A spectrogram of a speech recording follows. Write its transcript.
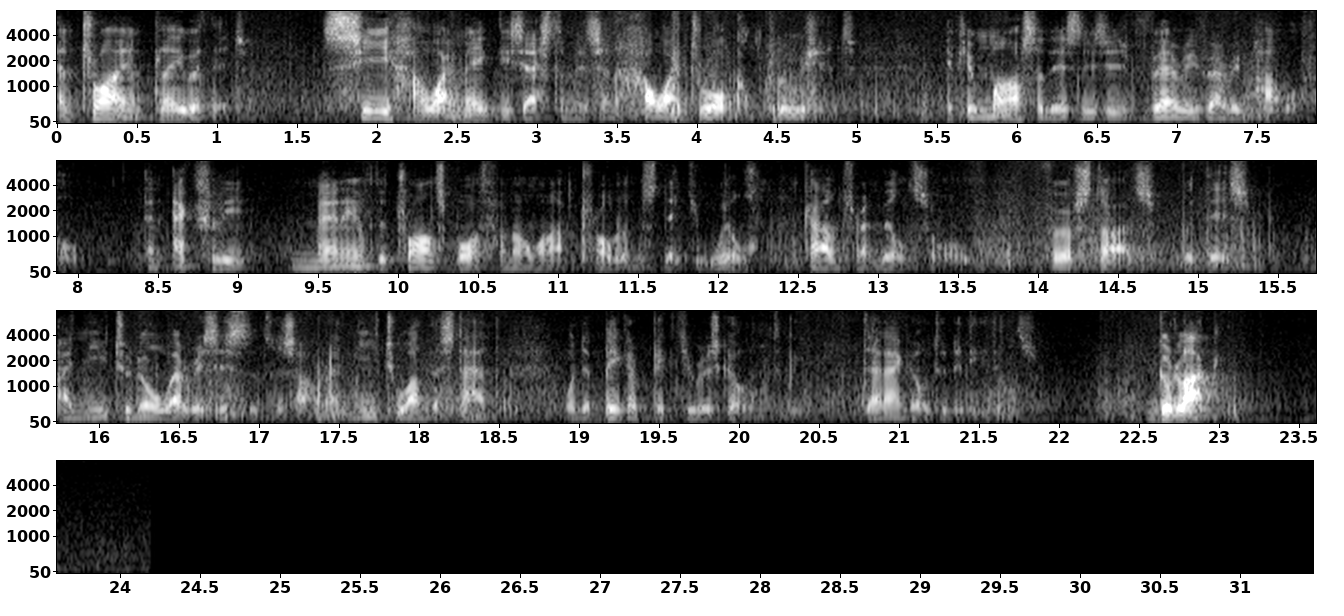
And try and play with it. See how I make these estimates and how I draw conclusions. If you master this, this is very, very powerful. And actually, many of the transport phenomena problems that you will encounter and will solve first starts with this. I need to know where resistances are. I need to understand what the bigger picture is going to be. Then I go to the details. Good luck.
